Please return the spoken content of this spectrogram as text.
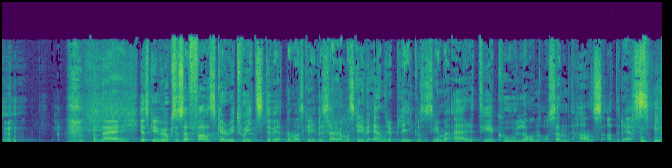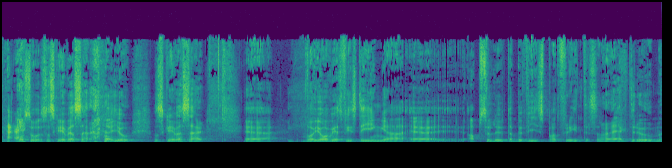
Nej. Jag skriver också så här falska retweets, du vet när man skriver så här, man skriver en replik och så skriver man RT kolon och sen hans adress. och så, så skrev jag så här, jo, och så skrev jag så här, eh, vad jag vet finns det inga eh, absoluta bevis på att förintelsen har ägt rum.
